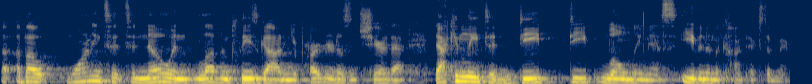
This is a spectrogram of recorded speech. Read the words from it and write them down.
about wanting to, to know and love and please God, and your partner doesn't share that, that can lead to deep, deep loneliness, even in the context of marriage.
